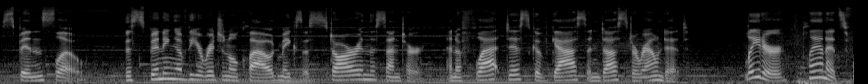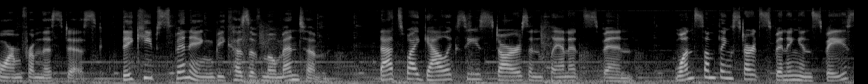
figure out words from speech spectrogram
spin slow. The spinning of the original cloud makes a star in the center and a flat disk of gas and dust around it. Later, planets form from this disk. They keep spinning because of momentum. That's why galaxies, stars, and planets spin. Once something starts spinning in space,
